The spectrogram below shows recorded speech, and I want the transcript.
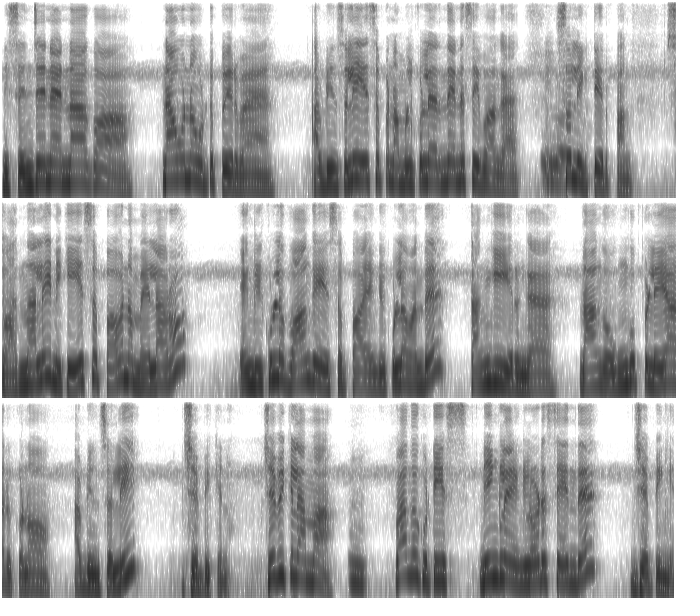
நீ செஞ்சேன்னா என்ன ஆகும்? நான் உன்னை விட்டு போயிடுவேன் அப்படின்னு சொல்லி ஏசப்பா நம்மளுக்குள்ள இருந்து என்ன செய்வாங்க? சொல்லிக்கிட்டே இருப்பாங்க. ஸோ அதனால இன்னைக்கு ஏசப்பாவை நம்ம எல்லாரும் எங்களுக்குள்ள வாங்க ஏசப்பா எங்களுக்குள்ள வந்து தங்கி இருங்க. நாங்கள் உங்கள் பிள்ளையா இருக்கணும் அப்படின்னு சொல்லி ஜெபிக்கணும். ஜெபிக்கலாமா? வாங்க குட்டீஸ் நீங்களும் எங்களோட சேர்ந்து ஜெபிங்க.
